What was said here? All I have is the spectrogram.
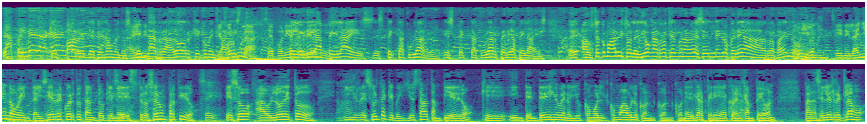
La primera Qué gran par de fenómenos, qué narrador, qué comentarista. fórmula. Se ponían Perea nerviosos. Peláez, espectacular, espectacular Perea Peláez. Eh, ¿A usted como árbitro le dio garrote alguna vez el negro Perea, Rafael? No? Uy, en el año 96 recuerdo tanto que me destrozó en un partido. Sí. Eso habló de todo. Y resulta que pues, yo estaba tan piedro que intenté, dije, bueno, yo cómo, cómo hablo con, con, con Edgar Perea, con el campeón, para hacerle el reclamo.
